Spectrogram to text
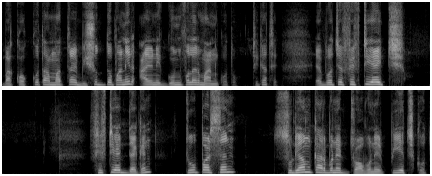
বা কক্ষ তাপমাত্রায় বিশুদ্ধ পানির আয়নিক গুণফলের মান কত? ঠিক আছে? এরপর হচ্ছে ফিফটি এইট ফিফটি এইট দেখেন টু পার্সেন্ট সোডিয়াম কার্বনের দ্রবণের পিএইচ কত?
